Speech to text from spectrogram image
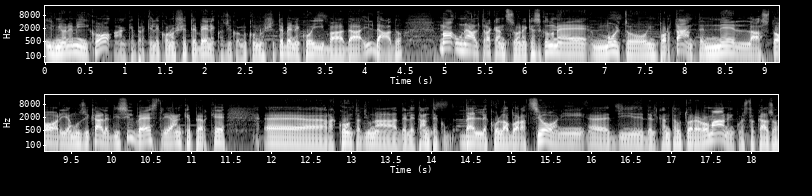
il mio nemico, anche perché le conoscete bene, così come conoscete bene Coiba da Il Dado, ma un'altra canzone che secondo me è molto importante nella storia musicale di Silvestri, anche perché eh, racconta di una delle tante belle collaborazioni eh, di, del cantautore romano, in questo caso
